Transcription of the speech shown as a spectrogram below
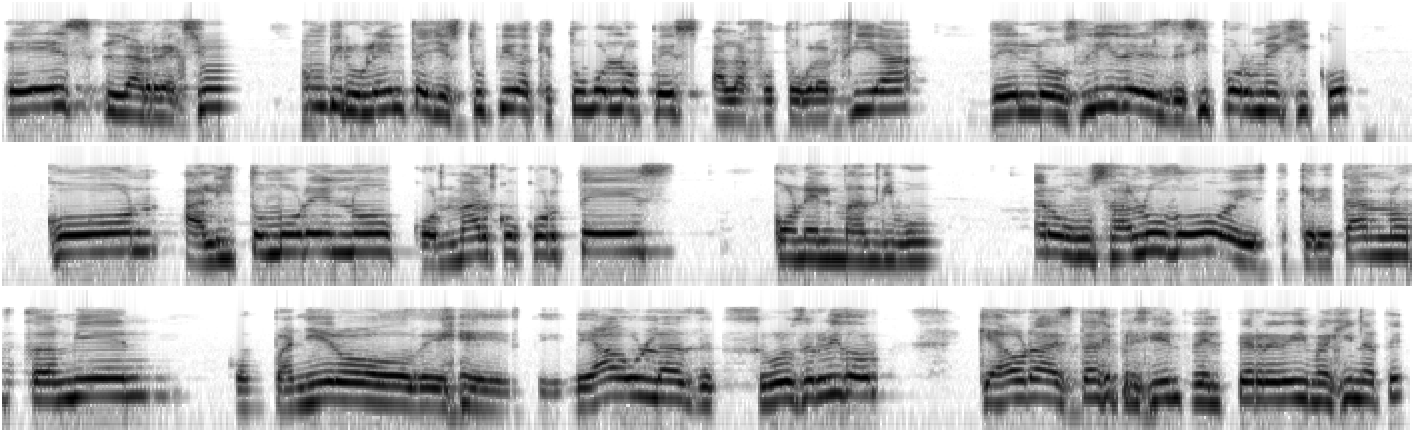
es la reacción virulenta y estúpida que tuvo López a la fotografía de los líderes de Sí por México con Alito Moreno, con Marco Cortés, con el mandibularo, un saludo, este queretano también, compañero de, aulas de seguro servidor, que ahora está de presidente del PRD, imagínate.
